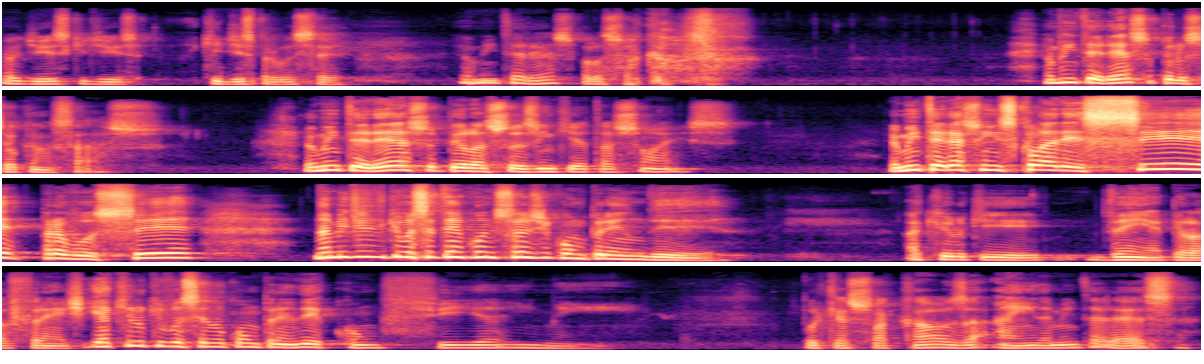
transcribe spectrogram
eu disse que diz, que diz para você: eu me interesso pela sua causa. Eu me interesso pelo seu cansaço. Eu me interesso pelas suas inquietações. Eu me interesso em esclarecer para você, na medida que você tenha condições de compreender aquilo que venha pela frente. E aquilo que você não compreender, confia em mim. Porque a sua causa ainda me interessa.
